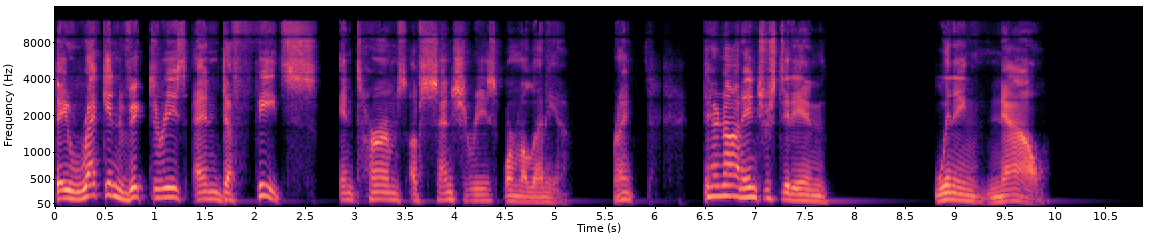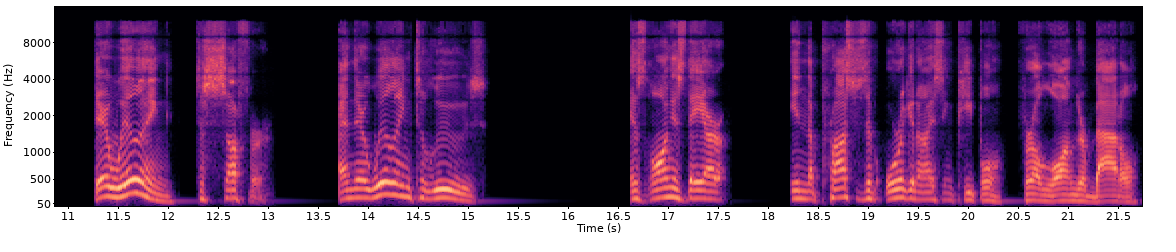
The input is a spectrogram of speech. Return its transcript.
They reckon victories and defeats in terms of centuries or millennia, right? They're not interested in winning now. They're willing to suffer and they're willing to lose as long as they are in the process of organizing people for a longer battle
